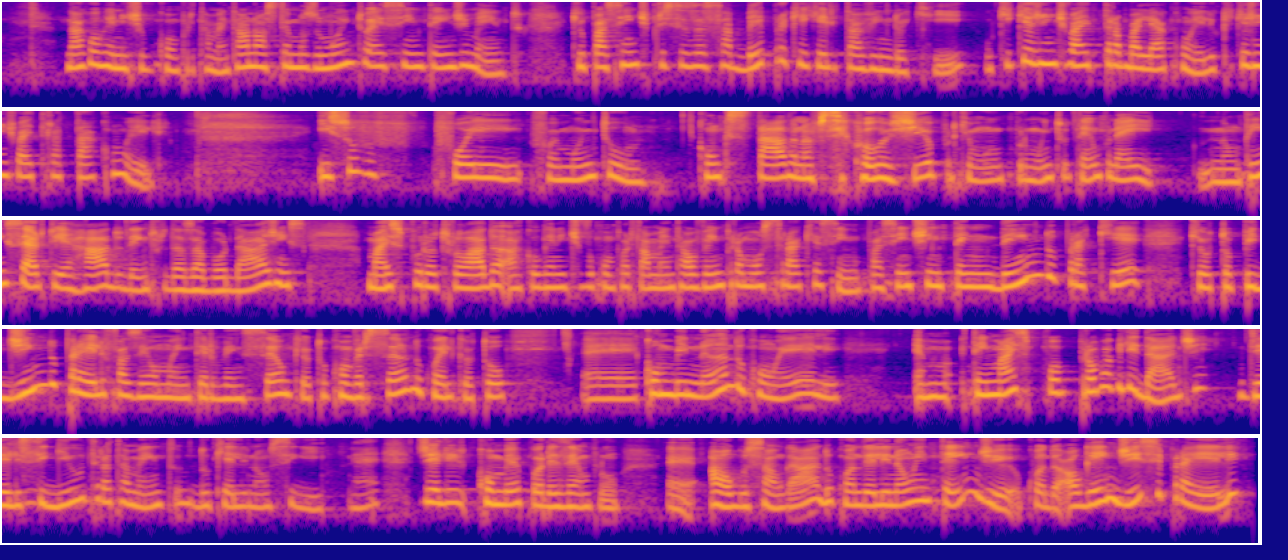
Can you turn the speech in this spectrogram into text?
Na cognitivo comportamental, nós temos muito esse entendimento, que o paciente precisa saber para que, que ele está vindo aqui, o que, que a gente vai trabalhar com ele, o que, que a gente vai tratar com ele. Isso foi, foi muito conquistado na psicologia, porque por muito tempo, né? E não tem certo e errado dentro das abordagens, mas por outro lado, a cognitivo comportamental vem para mostrar que assim, o paciente entendendo para que que eu estou pedindo para ele fazer uma intervenção, que eu estou conversando com ele, que eu estou é, combinando com ele, é tem mais probabilidade de ele seguir o tratamento do que ele não seguir, né? De ele comer, por exemplo, é, algo salgado quando ele não entende, quando alguém disse para ele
